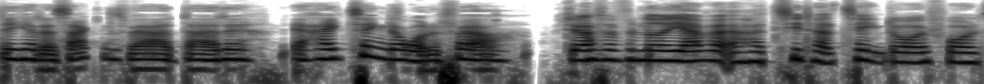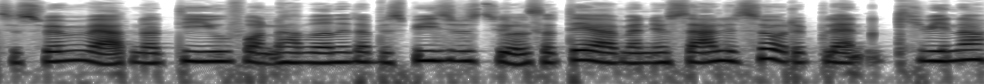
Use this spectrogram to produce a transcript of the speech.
det kan da sagtens være, at der er det. Jeg har ikke tænkt over det før. Det er også i hvert fald noget, jeg har tit har tænkt over i forhold til svømmeverdenen, og de udfordringer, der har været netop med spiseforstyrrelser, det er, at man jo særligt så det blandt kvinder,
